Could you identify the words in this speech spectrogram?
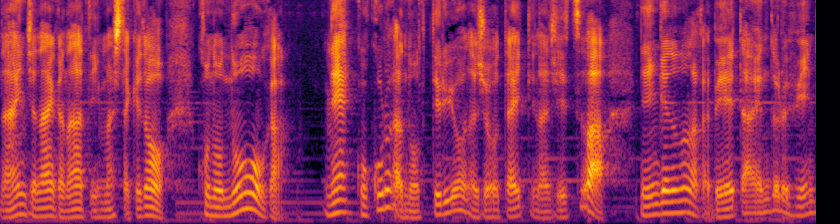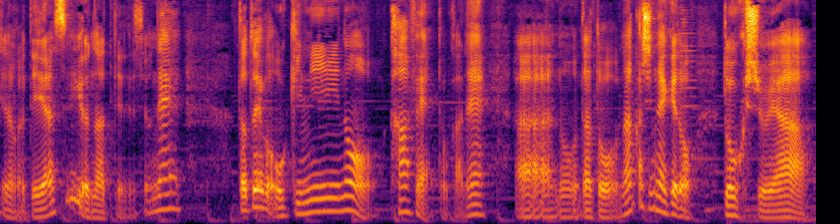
ないんじゃないかなって言いましたけど、この脳がね、心が乗ってるような状態っていうのは実は人間の脳の中ベータエンドルフィンっていうのが出やすいようになってるんですよね。例えばお気に入りのカフェとかね、あの、だと、なんか知んないけど、読書や、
